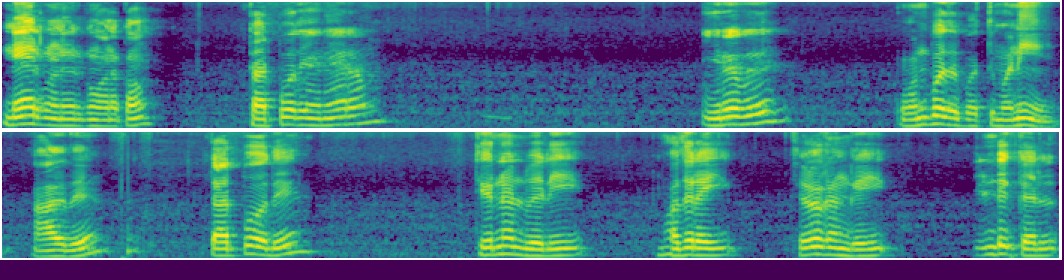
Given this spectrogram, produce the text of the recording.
நேர்கள் அனைவருக்கும் வணக்கம். தற்போதைய நேரம் இரவு ஒன்பது பத்து மணி ஆகுது. தற்போது திருநெல்வேலி மதுரை சிவகங்கை திண்டுக்கல்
